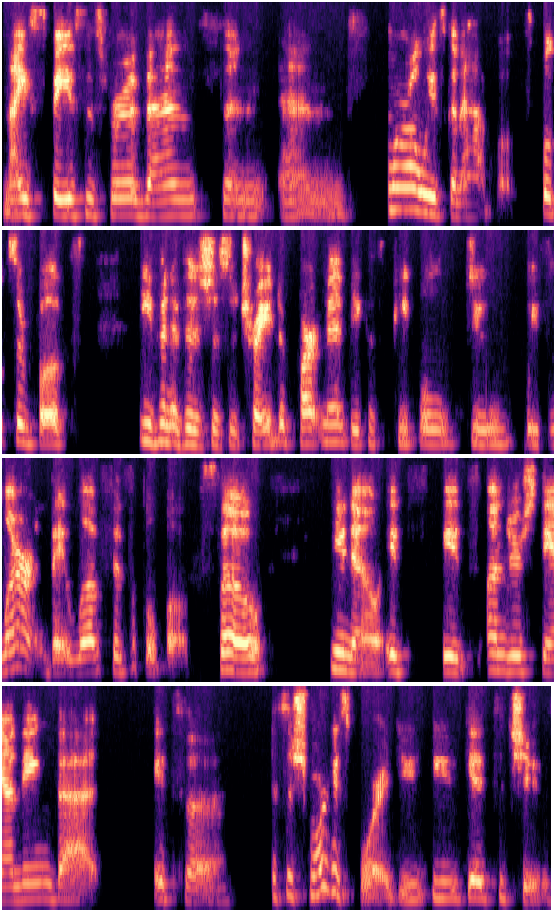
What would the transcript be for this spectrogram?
nice spaces for events and, and we're always going to have books. Books are books, even if it's just a trade department, because people do, we've learned they love physical books. So, you know, it's, it's understanding that it's a it's a smorgasbord. You you get to choose.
